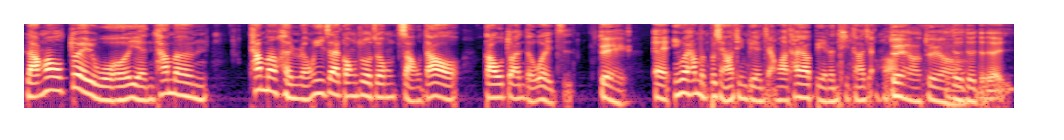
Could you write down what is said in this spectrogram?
然后对我而言，他们他们很容易在工作中找到高端的位置，对。哎、欸，因为他们不想要听别人讲话，他要别人听他讲话。对啊，对啊，对对对对。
